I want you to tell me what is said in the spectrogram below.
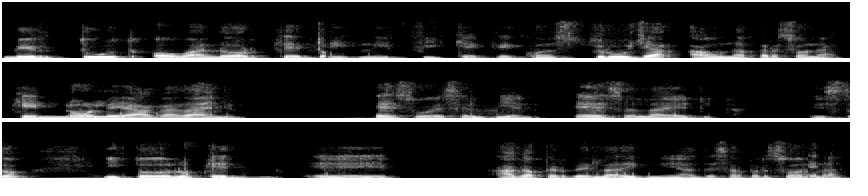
virtud o valor que dignifique, que construya a una persona, que no le haga daño. Eso es el bien, esa es la ética. ¿Listo? Y todo lo que eh, haga perder la dignidad de esa persona,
